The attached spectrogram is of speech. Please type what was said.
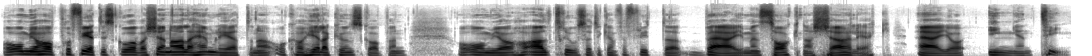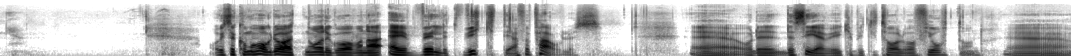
Och om jag har profetisk gåva, känner alla hemligheterna och har hela kunskapen och om jag har all tro så att jag kan förflytta berg men saknar kärlek är jag ingenting. Och vi ska komma ihåg då att nådegåvorna är väldigt viktiga för Paulus. Eh, och det, det, ser vi i kapitel 12 och 14. Eh,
